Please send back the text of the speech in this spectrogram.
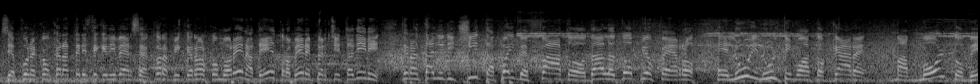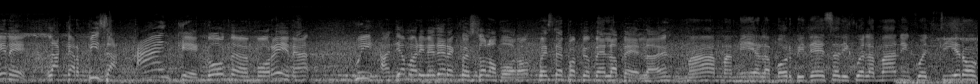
sia pure con caratteristiche diverse ancora Piccherol con Morena dentro bene per Cittadini gran taglio di Citta poi beffato dal doppio ferro è lui l'ultimo a toccare ma molto bene la Carpisa anche con Morena. Qui andiamo a rivedere questo lavoro. Questa è proprio bella bella eh? mamma mia la morbidezza di quella mano in quel tiro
